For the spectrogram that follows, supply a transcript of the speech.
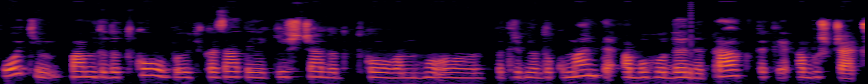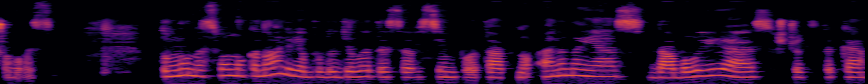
потім вам додатково будуть казати, які ще додатково вам потрібні документи, або години практики, або ще чогось. Тому на своєму каналі я буду ділитися всім поетапно NNIS, WES, що це таке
